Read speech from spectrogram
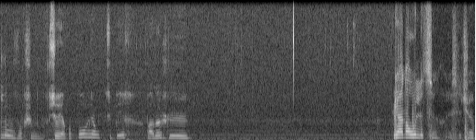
Ну, в общем, все я пополнил. Теперь подожди. Я на улице, если что.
